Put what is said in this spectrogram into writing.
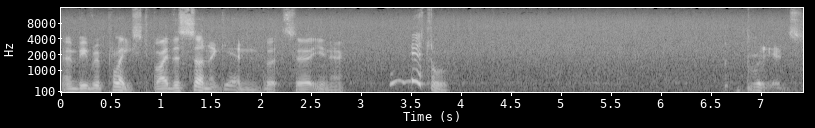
and be replaced by the sun again, but, uh, you know. Nettle. Brilliant.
